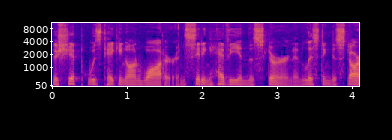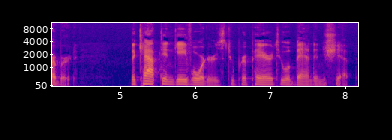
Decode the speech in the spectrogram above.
The ship was taking on water and sitting heavy in the stern and listing to starboard. The captain gave orders to prepare to abandon ship.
